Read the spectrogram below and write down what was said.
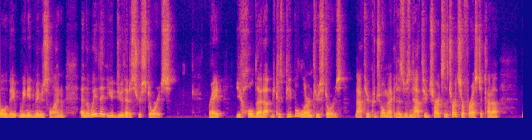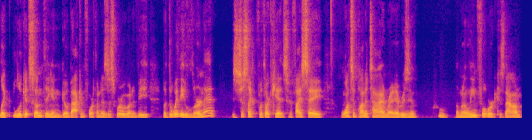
oh they we need to maybe just align them. And the way that you do that is through stories, right? You hold that up because people learn through stories, not through control mechanisms, not through charts. The charts are for us to kind of like look at something and go back and forth on is this where we want to be? But the way they learn that is just like with our kids. If I say once upon a time, right, everybody's I'm going to lean forward because now I'm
